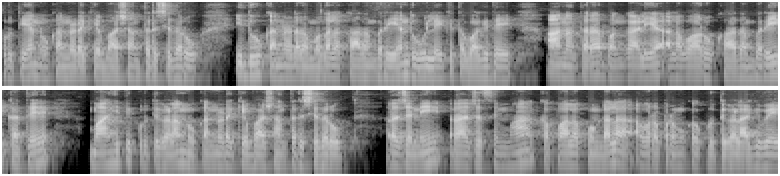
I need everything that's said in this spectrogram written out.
ಕೃತಿಯನ್ನು ಕನ್ನಡಕ್ಕೆ ಭಾಷಾಂತರಿಸಿದರು. ಇದು ಕನ್ನಡದ ಮೊದಲ ಕಾದಂಬರಿ ಎಂದು ಉಲ್ಲೇಖಿತವಾಗಿದೆ. ಆನಂತರ ಬಂಗಾಳಿಯ ಹಲವಾರು ಕಾದಂಬರಿ, ಕತೆ ಮಾಹಿತಿ ಕೃತಿಗಳನ್ನು ಕನ್ನಡಕ್ಕೆ ಭಾಷಾಂತರಿಸಿದರು. ರಜನಿ, ರಾಜಸಿಂಹ, ಕಪಾಲಕುಂಡಲ ಅವರ ಪ್ರಮುಖ ಕೃತಿಗಳಾಗಿವೆ.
